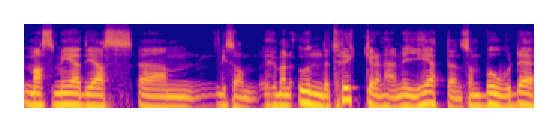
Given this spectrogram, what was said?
massmedias, ehm, liksom, hur man undertrycker den här nyheten som borde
